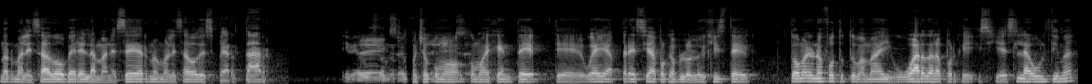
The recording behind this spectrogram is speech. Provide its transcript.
normalizado ver el amanecer, normalizado despertar. Y me gustó mucho, como, como hay gente que, güey, aprecia, por ejemplo, lo dijiste, tómale una foto a tu mamá y guárdala porque si es la última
